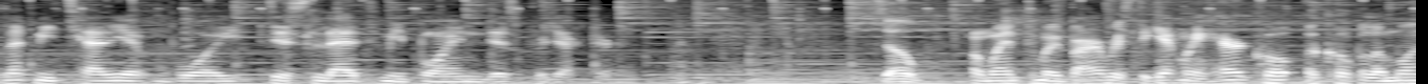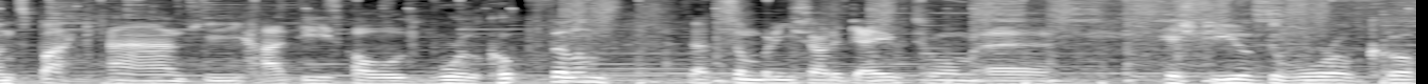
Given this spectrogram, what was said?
let me tell you why this led to me buying this projector. So I went to my barber's to get my hair cut a couple of months back and he had these old World Cup films that somebody sort of gave to him. Uh, history of the World Cup,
